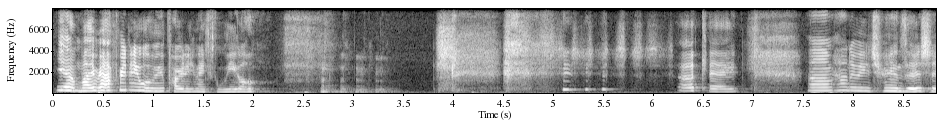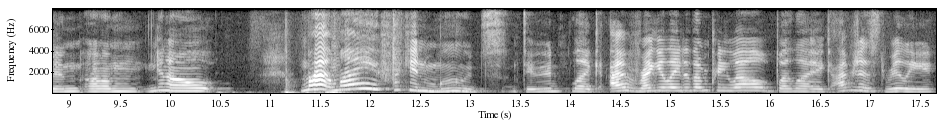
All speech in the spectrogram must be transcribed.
Yeah, my rapper name will be Party Next Wheel. okay. Um, how do we transition? Um, you know, my my freaking moods, dude. Like I've regulated them pretty well, but like I'm just really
